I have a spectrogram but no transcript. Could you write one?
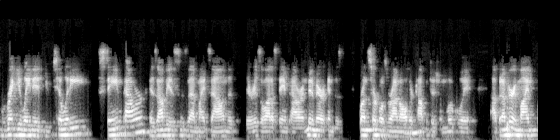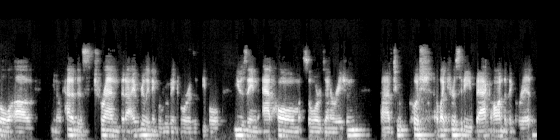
regulated utility staying power. As obvious as that might sound, that there is a lot of staying power, and MidAmerican just run circles around all their competition locally. Uh, but I'm very mindful of you know kind of this trend that I really think we're moving towards of people using at-home solar generation uh, to push electricity back onto the grid.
